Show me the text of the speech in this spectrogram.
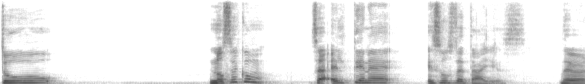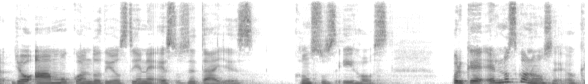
tú, no sé cómo, o sea, Él tiene esos detalles yo amo cuando Dios tiene esos detalles con sus hijos, porque Él nos conoce, ¿ok?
